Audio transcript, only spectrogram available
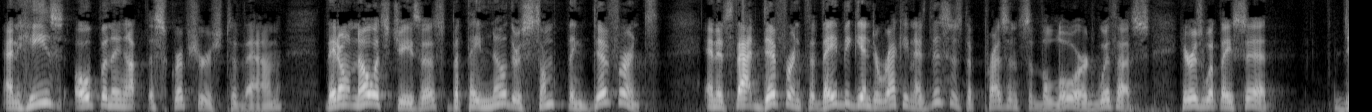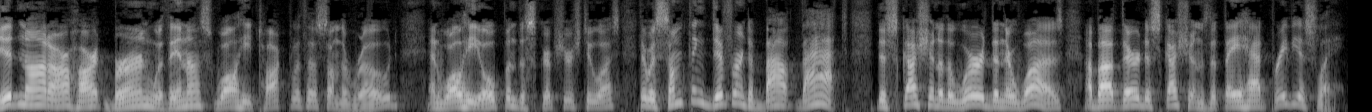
And he's opening up the scriptures to them. They don't know it's Jesus, but they know there's something different. And it's that different that they begin to recognize this is the presence of the Lord with us. Here's what they said did not our heart burn within us while he talked with us on the road and while he opened the scriptures to us? There was something different about that discussion of the word than there was about their discussions that they had previously.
